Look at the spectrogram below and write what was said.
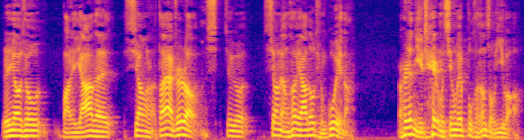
人要求把这牙再镶上，大家知道这个镶两颗牙都挺贵的，而且你这种行为不可能走医保，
